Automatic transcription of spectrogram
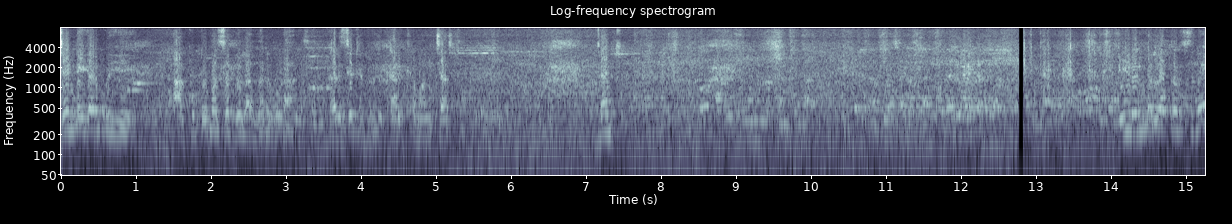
చండీగఢ్ పోయి ఆ కుటుంబ సభ్యులందరూ కూడా కలిసేటటువంటి కార్యక్రమాన్ని చేస్తాం. థ్యాంక్ యూ ఈ రెండు లెటర్స్ని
